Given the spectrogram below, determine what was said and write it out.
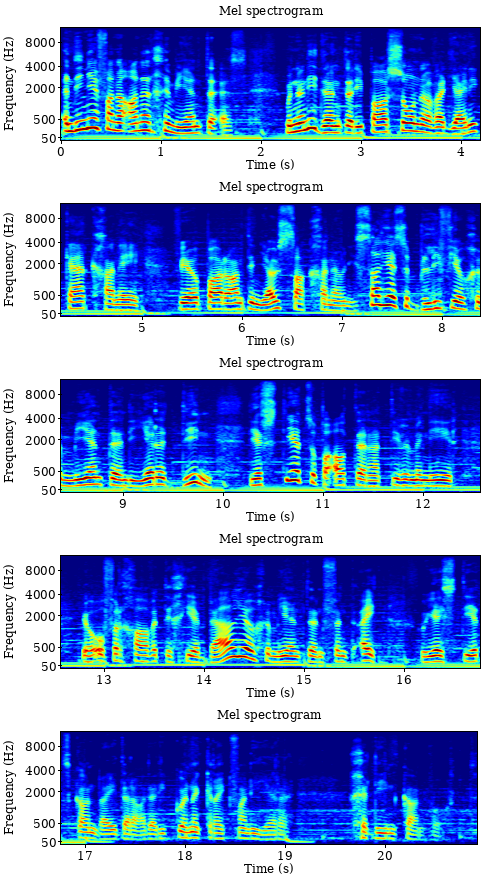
Indien jy van 'n ander gemeente is, moet nou nie dink dat die paar sonde wat jy in die kerk gaan hê vir jou 'n paar rand in jou sak gaan hou nie. Sal jy asseblief jou gemeente en die Here dien deur steeds op 'n alternatiewe manier jou offergawe te gee. Bel jou gemeente en vind uit hoe jy steeds kan bydra dat die koninkryk van die Here gedien kan word.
